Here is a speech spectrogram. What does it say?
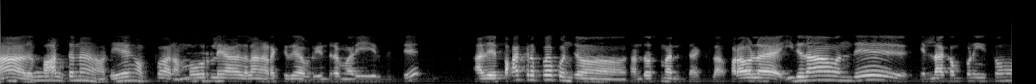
ஆ அது பார்த்தேன்னா அதே அப்பா நம்ம ஊர்லயா அதெல்லாம் நடக்குது அப்படின்ற மாதிரி இருந்துச்சு. அது பாக்குறப்ப கொஞ்சம் சந்தோஷமா இருந்துச்சு ஆக்சுவலா பரவாயில்ல இதுதான் வந்து எல்லா கம்பெனிஸும்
